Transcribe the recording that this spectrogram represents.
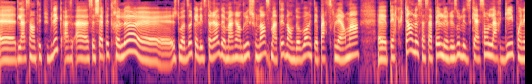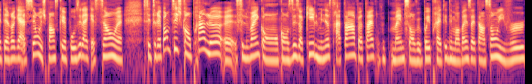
euh, de la santé publique. À, ce chapitre là euh, je dois dire que l'éditorial de Marie-André Chouinard ce matin dans le devoir était particulièrement percutant là. Ça s'appelle le réseau de l'éducation largué point et je pense que poser la question, euh, c'est de répondre. Tu sais, je comprends là, euh, Sylvain, qu'on qu'on se dise, ok, le ministre attend peut-être, même si on veut pas y prêter des mauvaises intentions, il veut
